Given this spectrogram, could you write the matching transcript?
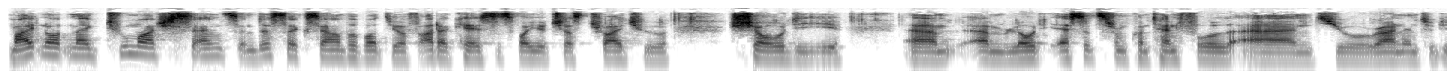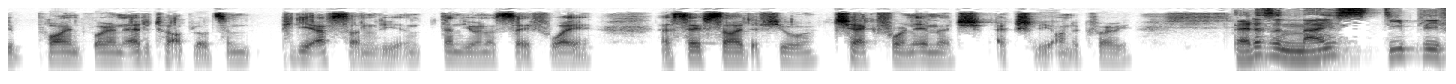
might not make too much sense in this example, but you have other cases where you just try to show the um, um, load assets from Contentful and you run into the point where an editor uploads a PDF suddenly, and then you're in a safe way, a safe side if you check for an image actually on the query. That is a nice, deeply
